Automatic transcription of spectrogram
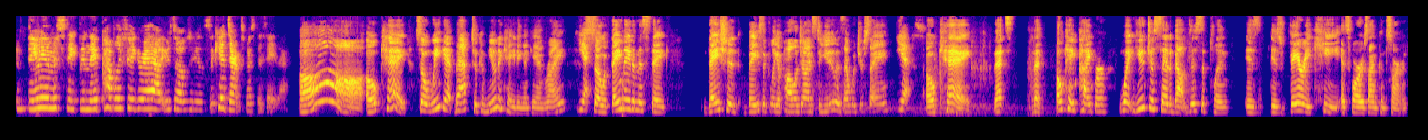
If they made a mistake, then they probably figure it out yourselves because the kids aren't supposed to say that. Ah, okay. So we get back to communicating again, right? Yes. So if they made a mistake, they should basically apologize to you. Is that what you're saying? Yes. Okay. That's that okay, Piper. What you just said about discipline is is very key as far as I'm concerned.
